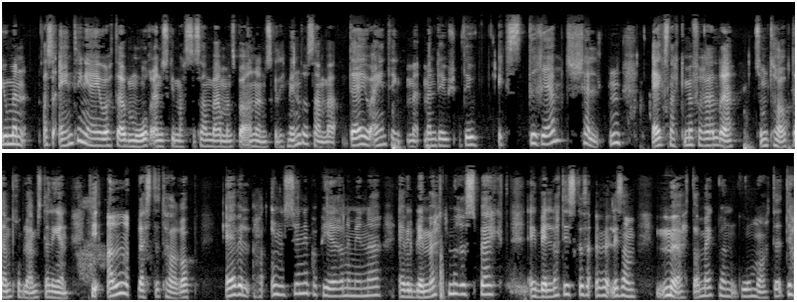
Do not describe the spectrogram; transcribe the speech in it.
Jo, men altså én ting er jo at mor ønsker masse samvær, mens barn ønsker litt mindre samvær. Det er jo én ting, men, men det, er jo, det er jo ekstremt sjelden jeg snakker med foreldre som tar opp den problemstillingen. De aller fleste tar opp jeg vil ha innsyn i papirene mine, jeg vil bli møtt med respekt. Jeg vil at de skal liksom, møte meg på en god måte. Det,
